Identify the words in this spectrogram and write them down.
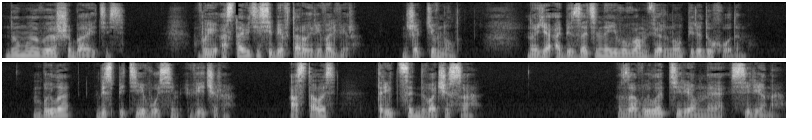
Думаю, вы ошибаетесь. Вы оставите себе второй револьвер. Джек кивнул. Но я обязательно его вам верну перед уходом. Было без пяти восемь вечера. Осталось тридцать два часа. Завыла тюремная сирена.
